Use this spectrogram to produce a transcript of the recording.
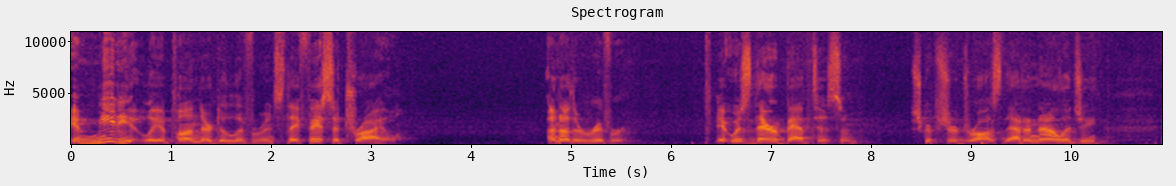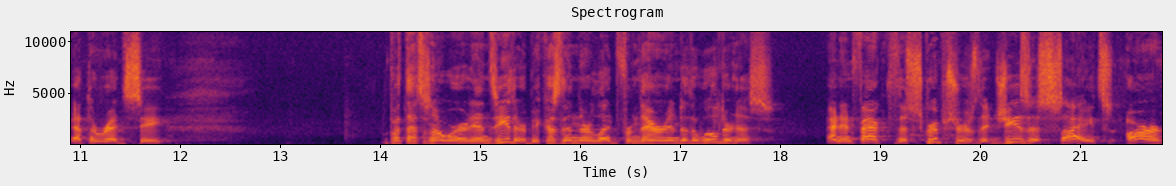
immediately upon their deliverance, they face a trial, another river. It was their baptism. Scripture draws that analogy at the Red Sea. But that's not where it ends either, because then they're led from there into the wilderness. And in fact, the scriptures that Jesus cites are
